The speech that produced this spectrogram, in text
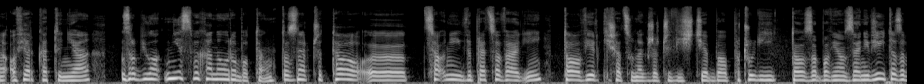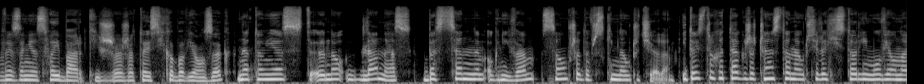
e, ofiar Katynia zrobiło niesłychaną robotę. To znaczy to, e, co oni wypracowali, to wielki szacunek rzeczywiście, bo poczuli to zobowiązanie, wzięli to zobowiązanie na swoje barki, że, że to jest ich obowiązek. Natomiast e, no, dla nas bezcennym ogniwem są przede wszystkim nauczyciele. I to jest trochę tak, że często nauczyciele historii mówią, no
